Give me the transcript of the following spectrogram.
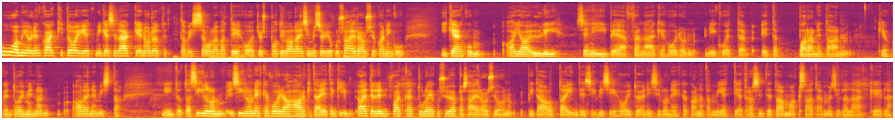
huomioiden kaikki toi, että mikä se lääkkeen odotettavissa oleva teho, että jos potilaalla esimerkiksi on joku sairaus, joka niin kuin ikään kuin ajaa yli sen IPF-lääkehoidon, niin kuin että, että parannetaan keuhkojen toiminnan alenemista, niin tota, silloin, silloin ehkä voidaan harkita, etenkin ajatellen nyt vaikka, että tulee joku syöpäsairaus, johon pitää aloittaa intensiivisiä hoitoja, niin silloin ehkä kannata miettiä, että rasitetaan maksaa tämmöisillä lääkkeillä.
